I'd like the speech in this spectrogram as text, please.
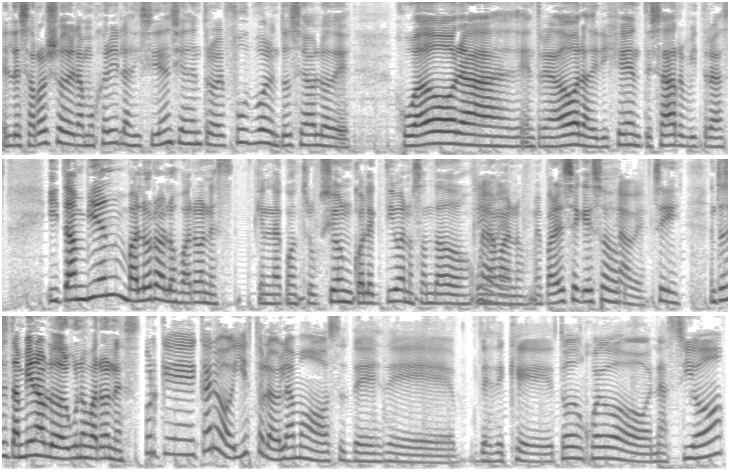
el desarrollo de la mujer y las disidencias dentro del fútbol, entonces hablo de jugadoras, entrenadoras, dirigentes, árbitras. Y también valoro a los varones, que en la construcción colectiva nos han dado una mano. Me parece que eso... Clave. Sí. Entonces también hablo de algunos varones. Porque, Caro, y esto lo hablamos desde, desde que todo en juego nació,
